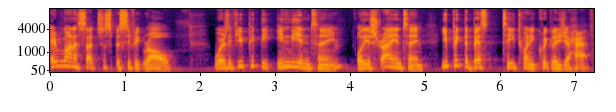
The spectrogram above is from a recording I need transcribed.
Everyone has such a specific role. Whereas if you pick the Indian team or the Australian team, you pick the best T20 cricketers you have.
